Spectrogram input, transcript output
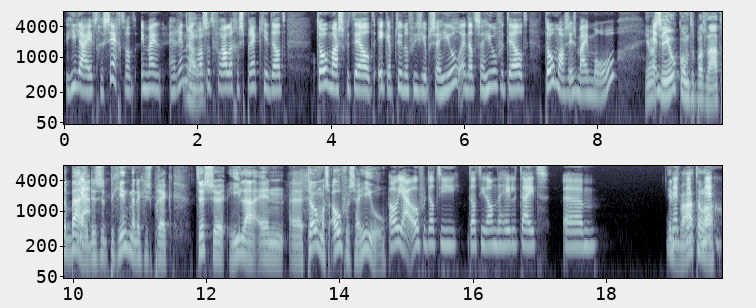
Hila heeft gezegd. Want in mijn herinnering Nou, was het vooral een gesprekje dat Thomas vertelt: ik heb tunnelvisie op Sahil. En dat Sahil vertelt: Thomas is mijn mol. Ja, maar en- komt er pas later bij. Ja. Dus het begint met een gesprek tussen Hila en eh, Thomas over Sahil. Oh ja, over dat hij, dat hij dan de hele tijd. ehm, In net- het water net- lag.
